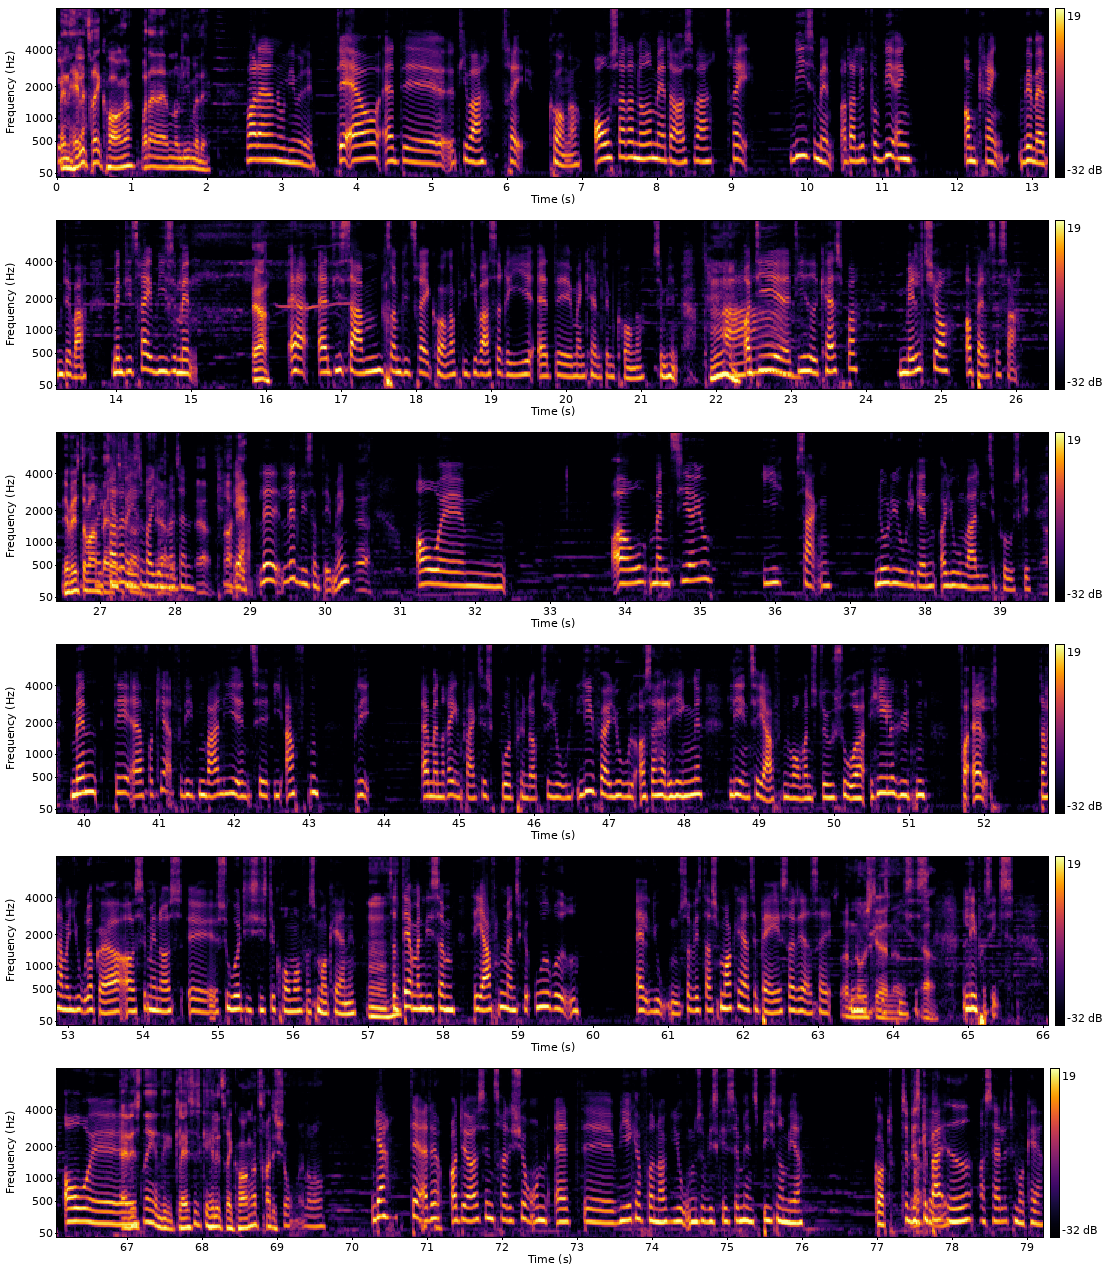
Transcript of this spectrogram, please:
Ja. Men Helle. Tre Konger, hvordan er det nu lige med det? Hvordan er det nu lige med det? Det er jo, at øh, de var tre konger. Og så er der noget med, at der også var tre vise mænd, og der er lidt forvirring omkring, hvem af dem det var. Men de tre vise mænd Ja. Er, er de samme som de tre konger, fordi de var så rige, at øh, man kaldte dem konger, simpelthen. Mm. Ah. Og de, øh, de hed Kasper, Melchior og Balthasar. Jeg vidste, der var en Så Kasper, Balthasar. Jesper og Ja. Jonathan. Ja. Nå, Ja, lidt, lidt ligesom dem, ikke? Ja. Og, øhm, og man siger jo i sangen, nu er det jul igen, og julen var lige til påske. Ja. Men det er forkert, fordi den var lige indtil i aften, fordi at man rent faktisk burde pynte op til jul lige før jul, og så have det hængende lige indtil i aften, hvor man støvsuger hele hytten for alt, der har med jul at gøre, og simpelthen også øh, suger de sidste krummer for småkærne. Mhm. Så der man ligesom, det er i aften, man skal udrydde al julen. Så hvis der er småkager tilbage, så er det altså Så nu, skal ned. spises. Ja. Lige præcis. Og, øh, Er det sådan en det klassiske Helle Tre Konger-tradition, eller hvad? Ja, det er det. Og det er også en tradition, at øh, vi ikke har fået nok i julen, så vi skal simpelthen spise noget mere godt. Så vi skal Okay. bare æde og særligt småkager.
